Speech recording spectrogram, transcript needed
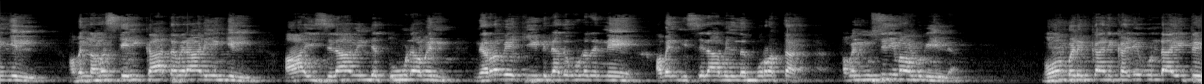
എങ്കിൽ അവൻ നമസ്കരിക്കാത്തവരാണ് എങ്കിൽ ആ ഇസ്ലാമിന്റെ തൂണ് അവൻ നിറവേറ്റിയിട്ടില്ല. അതുകൊണ്ട് തന്നെ അവൻ ഇസ്ലാമിൽ നിന്ന് പുറത്താണ് അവൻ മുസ്ലിം ആവുകയില്ല. നോമ്പെടുക്കാൻ കഴിവുണ്ടായിട്ട്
